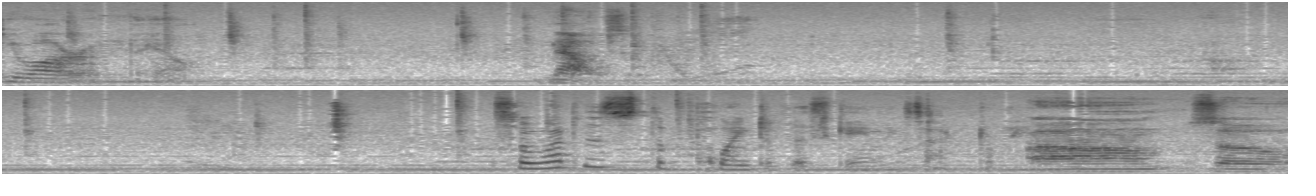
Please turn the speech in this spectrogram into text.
You are a fail. Now we'll. So what is the point of this game exactly? Um. So.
